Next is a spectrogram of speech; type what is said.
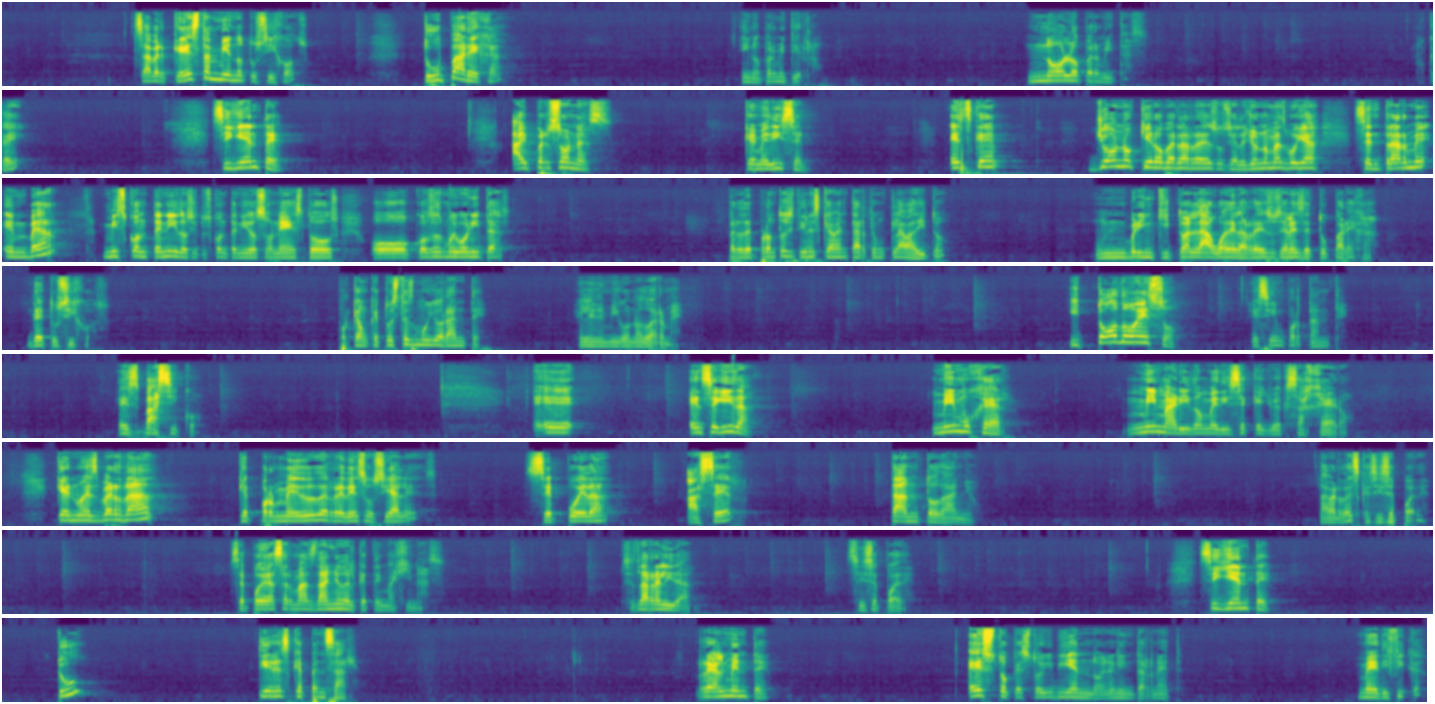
saber qué están viendo tus hijos, tu pareja, y no permitirlo. No lo permitas. ¿Ok? Siguiente. Hay personas que me dicen, es que Yo no quiero ver las redes sociales, yo nomás voy a centrarme en ver mis contenidos, si tus contenidos son estos o cosas muy bonitas. Pero de pronto si tienes que aventarte un clavadito, un brinquito al agua de las redes sociales de tu pareja, de tus hijos. Porque aunque tú estés muy orante, el enemigo no duerme. Y todo eso es importante. Es básico. Eh, enseguida, mi mujer, mi marido me dice que yo exagero. Que no es verdad que por medio de redes sociales se pueda hacer tanto daño. La verdad es que sí se puede. Se puede hacer más daño del que te imaginas. Esa es la realidad. Sí se puede. Siguiente. Tú tienes que pensar. Realmente, esto que estoy viendo en el Internet, ¿me edifica?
